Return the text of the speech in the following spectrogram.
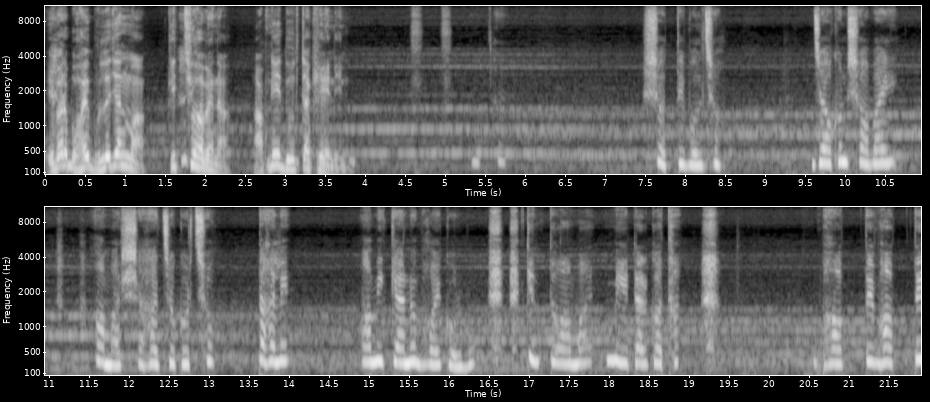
এবার ভয় ভুলে যান মা কিচ্ছু হবে না। আপনি এই দুধটা খেয়ে নিন। সত্যি বলছো যখন সবাই আমার সাহায্য করছ তাহলে আমি কেন ভয় করব? কিন্তু আমার মেয়েটার কথা ভাবতে ভাবতে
